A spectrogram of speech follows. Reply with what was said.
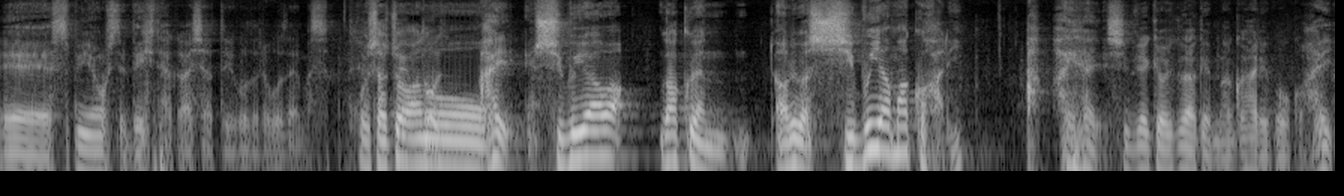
えー、スピンオフしてできた会社ということでございます。これ社長、あのー、はい、渋谷学園あるいは渋谷幕張？あはいはい。渋谷教育学園幕張高校。はい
